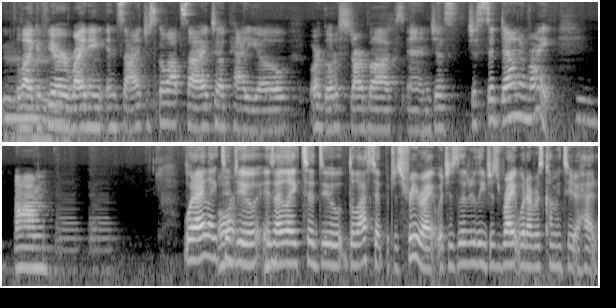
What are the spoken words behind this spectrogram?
Like if you're writing inside, just go outside to a patio or go to Starbucks and just just sit down and write. Um, What I like Or- to do is I like to do the last tip, which is free write, which is literally just write whatever's coming to your head,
